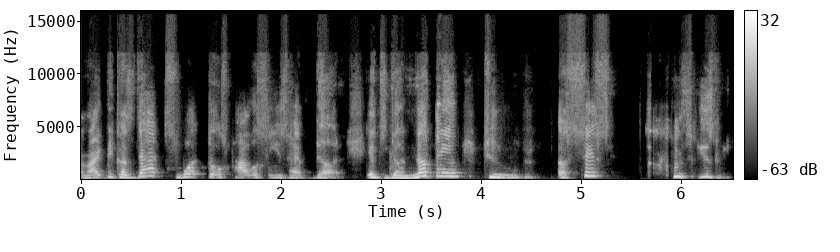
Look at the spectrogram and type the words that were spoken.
All right, because that's what those policies have done. It's done nothing to assist, excuse me,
